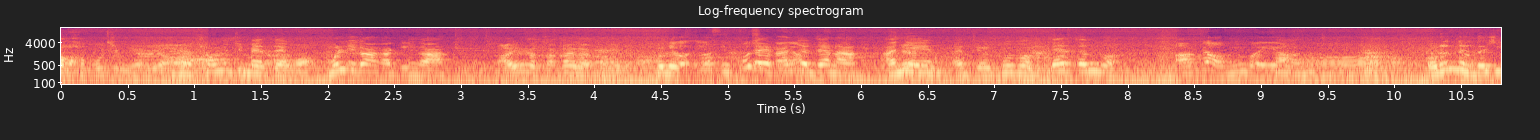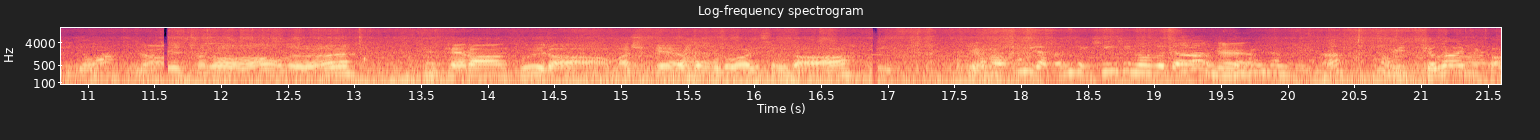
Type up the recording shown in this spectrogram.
무침이야 어, 이야. 초무침 해도 되고. 멀리 가 가 긴가 아 이거 가까이 갈 겁니다 이거 이거 때 뒷꼬시예요? 간져 되나? 아니 예? 저 그거 떼뜬 거 아뼈 없는 거예요. 아, 어른들 드시기 좋아 자이 전어 오늘 회랑 구이랑 맛있게 먹어보도록 하겠습니다 이거 뭐 고기가 엄청 싱싱하거든 이건 예. 무슨 생선이에요? 이 전어 아닙니까?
